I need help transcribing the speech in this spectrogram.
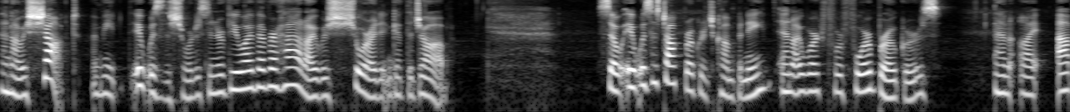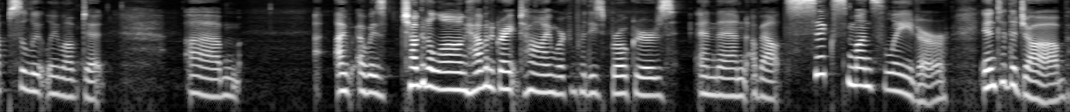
And I was shocked. I mean, it was the shortest interview I've ever had. I was sure I didn't get the job. So it was a stock brokerage company, and I worked for four brokers, and I absolutely loved it. Um, I, I was chugging along, having a great time working for these brokers. And then about six months later, into the job,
